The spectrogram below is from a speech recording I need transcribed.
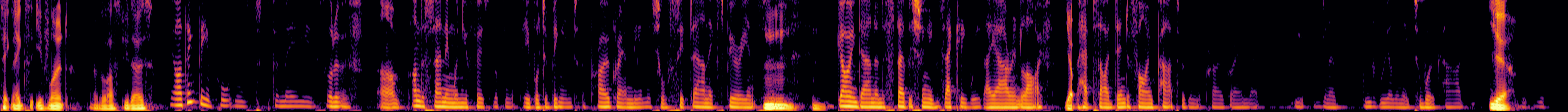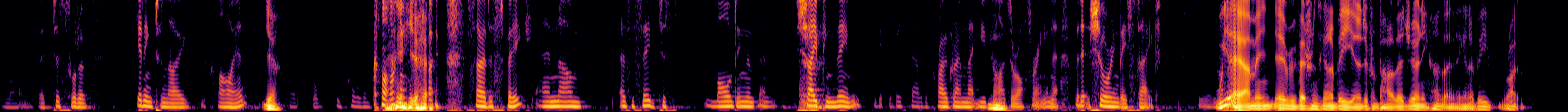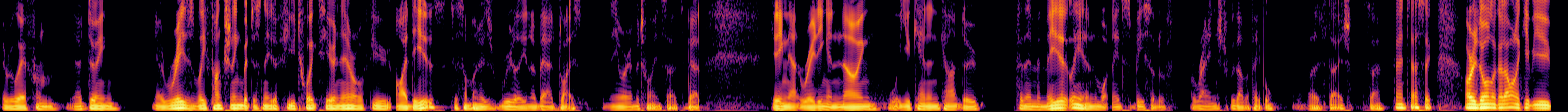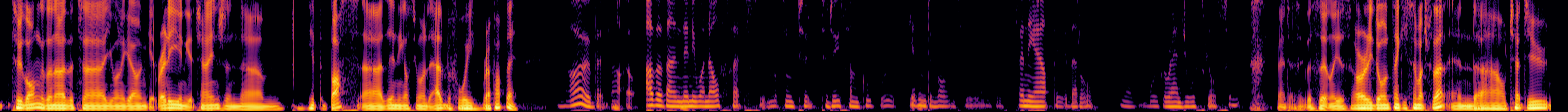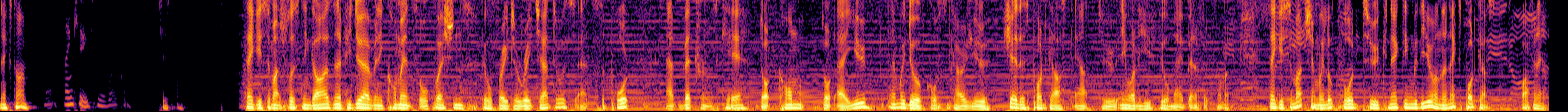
techniques that you've learnt over the last few days. Yeah, I think the importance for me is sort of um, understanding when you're first looking at people to bring into the program the initial sit down experience of Mm. Mm. going down and establishing exactly where they are in life. Yep. Perhaps identifying parts within the program that we, you know, we really need to work hard Yeah, with, with them on. But just sort of getting to know your client. yeah, So well, we call them clients, Yeah. so, so to speak. And um, as I said, just moulding and, and shaping them to get the best out of the program that you Mm. guys are offering, and but ensuring they're safe. Well, yeah, I mean, every veteran's going to be in a different part of their journey, aren't they? They're going to be right everywhere from you know doing you know reasonably functioning, but just need a few tweaks here and there or a few ideas, to someone who's really in a bad place and anywhere in between. So it's about getting that reading and knowing what you can and can't do for them immediately, and what needs to be sort of arranged with other people at that stage. So fantastic. All right, Dawn. Look, I don't want to keep you too long because I know that uh, you want to go and get ready and get changed and um, hit the bus. Uh, is there anything else you wanted to add before we wrap up there? No, but uh, other than anyone else that's looking to, to do some good work, get into volunteering. There's plenty out there that'll you know work around your skill set. Fantastic. There certainly is. Alrighty, Dawn. Thank you so much for that, and uh, I'll chat to you next time. Thank you. You're welcome. Thank you so much for listening, guys. And if you do have any comments or questions, feel free to reach out to us at support at veteranscare.com.au. And we do, of course, encourage you to share this podcast out to anyone who you feel may benefit from it. Thank you so much, and we look forward to connecting with you on the next podcast. Bye for now.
